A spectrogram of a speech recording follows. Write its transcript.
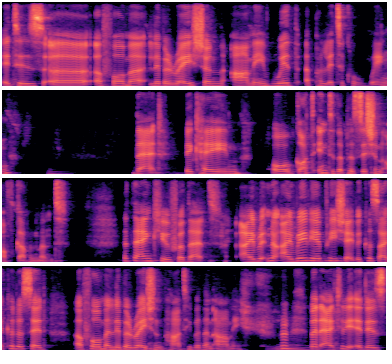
It is a, a former liberation army with a political wing that became or got into the position of government. Thank you for that. I, no, I really appreciate because I could have said a former liberation party with an army, mm. but actually it is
